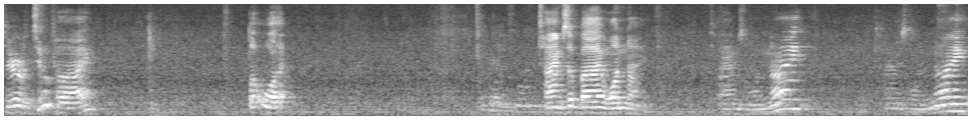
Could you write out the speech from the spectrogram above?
zero to two pi. But what? Times it by one ninth. Ninth, times one ninth,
